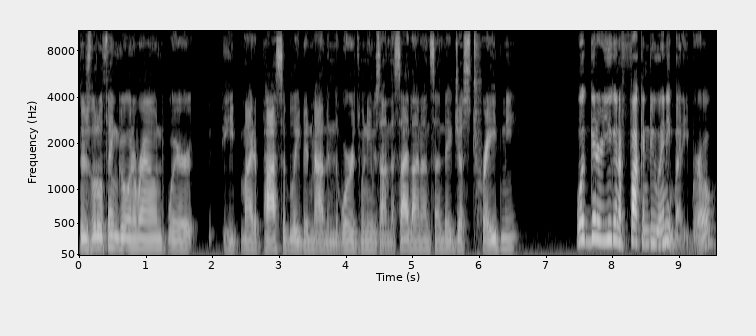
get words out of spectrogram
There's a little thing going around where he might have possibly been mouthing the words when he was on the sideline on Sunday just trade me. What good are you going to fucking do anybody, bro?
